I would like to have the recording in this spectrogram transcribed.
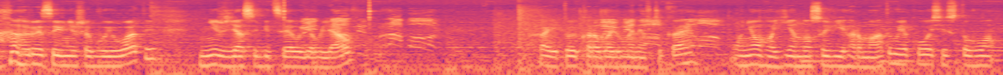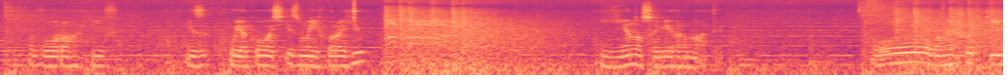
агресивніше воювати, ніж я собі це уявляв. Хай той корабель у мене втікає. У нього є носові гармати у якогось із того ворогів, із, у якогось із моїх ворогів. Є носові гармати. О, вони швидкі,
